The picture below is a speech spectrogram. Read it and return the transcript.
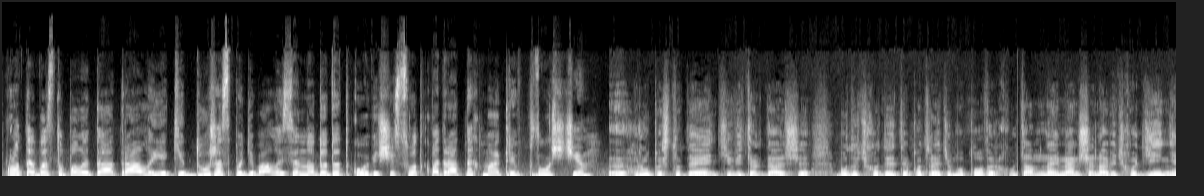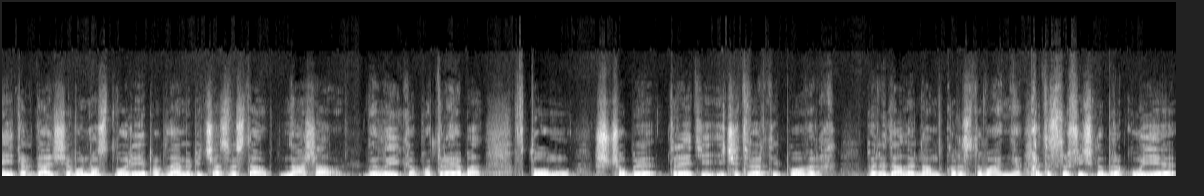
Проте виступили театрали, які дуже сподівалися на додаткові 600 квадратних метрів площі. Е, групи студентів і так далі будуть ходити по третьому поверху. Там найменше навіть ходіння і так далі, воно створює проблеми під час вистав. Наша велика потреба в тому, щоб третій і четвертий поверх. Передали нам в користування. Катастрофічно бракує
